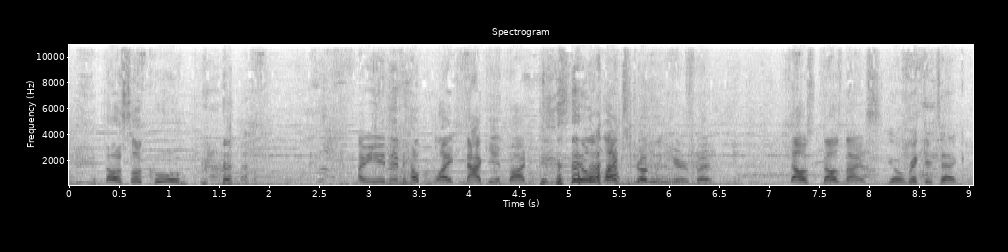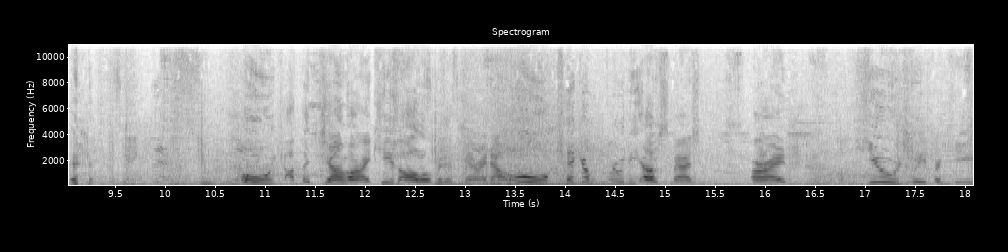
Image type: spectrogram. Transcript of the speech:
that was so cool. I mean, it didn't help him like not get bodied because he's still like struggling here, but that was that was nice. Yo, Richter Tech. Oh, he got the jump. All right, Ki's all over this man right now. Oh, kick him through the up smash. All right, hugely for Ki.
